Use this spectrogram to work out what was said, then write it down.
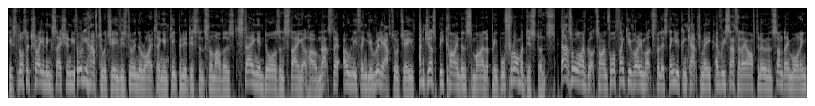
it's not a training session. All you have to achieve is doing the right thing and keeping your distance from others, staying indoors and staying at home. That's the only thing you really have to achieve. And just be kind and smile at people from a distance. That's all I've got time for. Thank you very much for listening. You can catch me every Saturday afternoon and Sunday morning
